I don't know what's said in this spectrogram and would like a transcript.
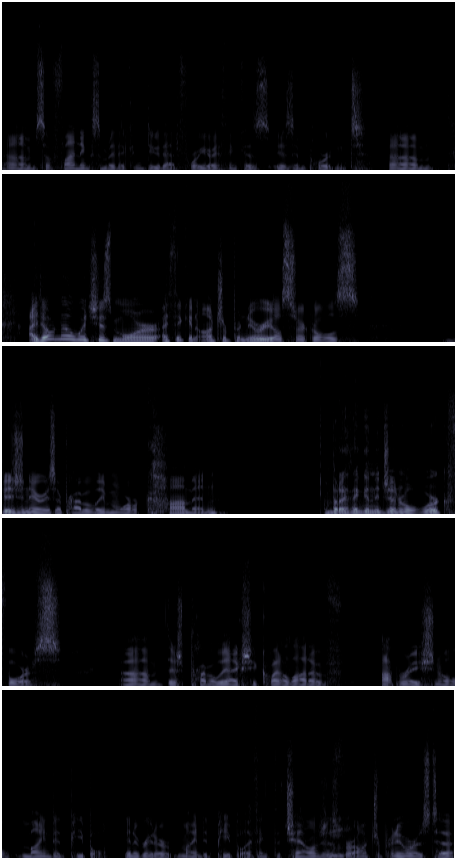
Um, so finding somebody that can do that for you, I think, is is important. Um, I don't know which is more. I think in entrepreneurial circles, visionaries are probably more common, but I think in the general workforce, um, there's probably actually quite a lot of operational minded people, integrator minded people. I think the challenge is mm. for entrepreneurs to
